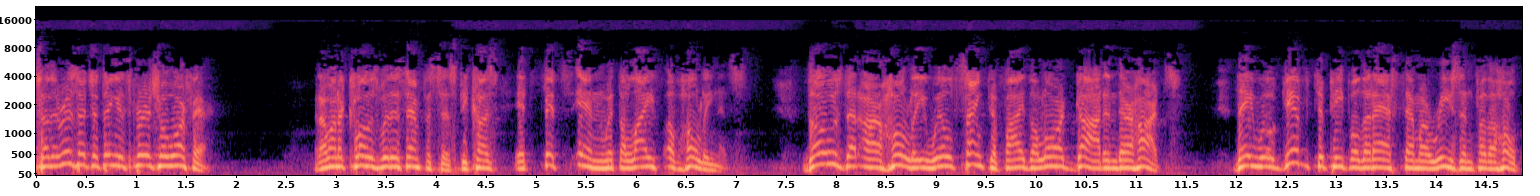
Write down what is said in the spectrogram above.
So there is such a thing as spiritual warfare. And I want to close with this emphasis because it fits in with the life of holiness. Those that are holy will sanctify the Lord God in their hearts. They will give to people that ask them a reason for the hope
